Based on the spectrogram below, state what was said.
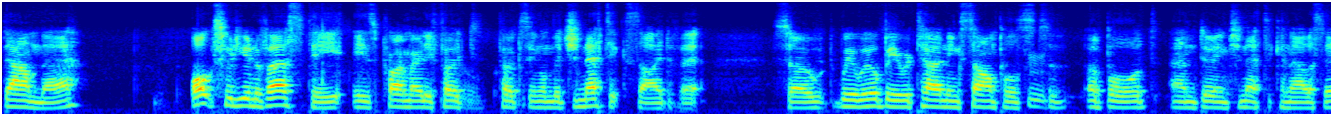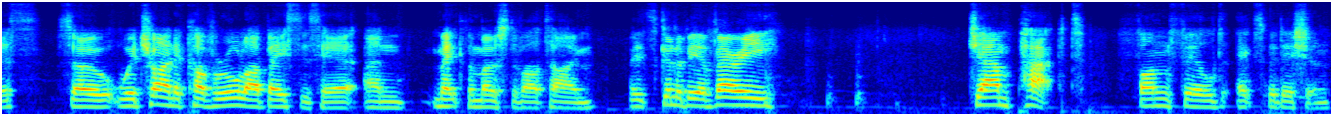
down there. Oxford University is primarily fo- oh. focusing on the genetic side of it. So we will be returning samples hmm. to aboard and doing genetic analysis. So we're trying to cover all our bases here and make the most of our time. It's going to be a very jam-packed, fun-filled expedition.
